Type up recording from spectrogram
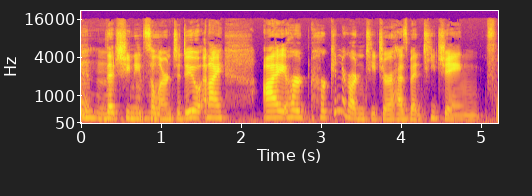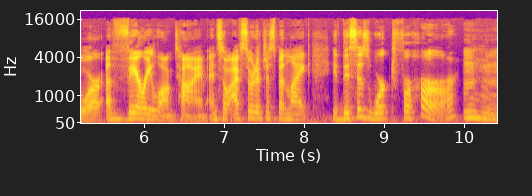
mm-hmm. that she needs to mm-hmm. learn to do. And I, I her her kindergarten teacher has been teaching for a very long time, and so I've sort of just been like, if this has worked for her, Mm-hmm.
